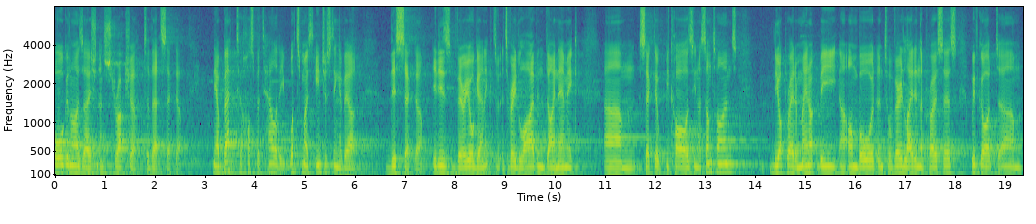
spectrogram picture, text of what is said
organisation and structure to that sector. Now, back to hospitality. What's most interesting about this sector? It is very organic. It's, it's a very live and dynamic um, sector because, you know, sometimes the operator may not be uh, on board until very late in the process. We've got um,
